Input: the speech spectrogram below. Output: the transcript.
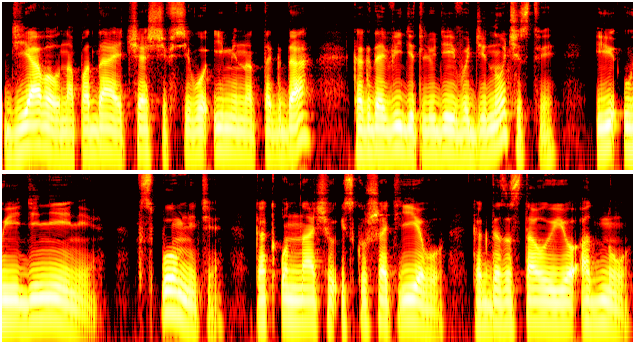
Дьявол нападает чаще всего именно тогда, когда видит людей в одиночестве и уединении. Вспомните, как он начал искушать Еву, когда застал ее одну.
